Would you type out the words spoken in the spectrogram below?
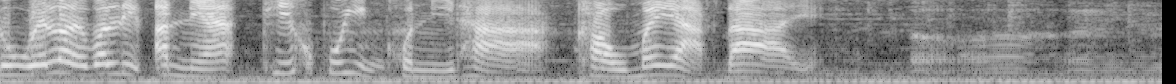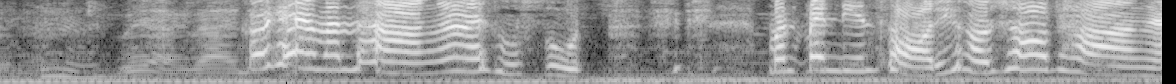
ดูไว้เลยว่าลิปอันเนี้ย ที่ผู้หญิงคนนี้ทาเขาไม่อยากได้ อ๋อเออเอออืม ไม่อยากได้ก็แค่มันทาง่ายสุดๆ มันเป็นดินสอที่เขาชอบทาไง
